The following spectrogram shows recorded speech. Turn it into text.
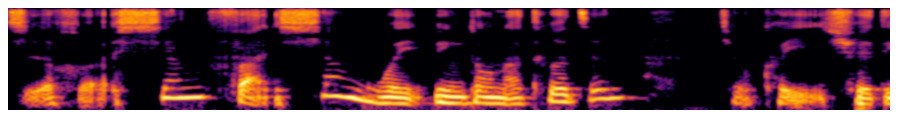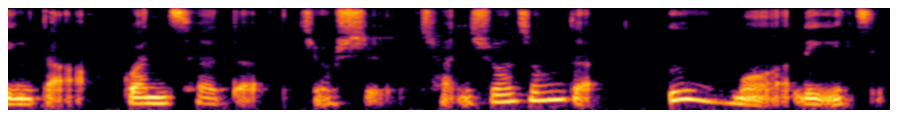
质和相反相位运动的特征，就可以确定到观测的就是传说中的恶魔粒子。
